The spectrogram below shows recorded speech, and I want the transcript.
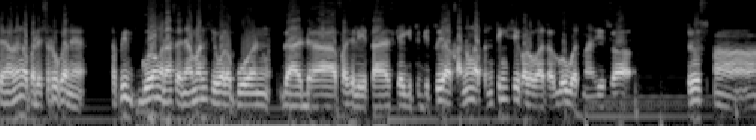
channelnya nggak pada seru kan ya. Tapi gue ngerasa nyaman sih walaupun nggak ada fasilitas kayak gitu-gitu ya karena nggak penting sih kalau kata gue buat mahasiswa. Terus eh,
